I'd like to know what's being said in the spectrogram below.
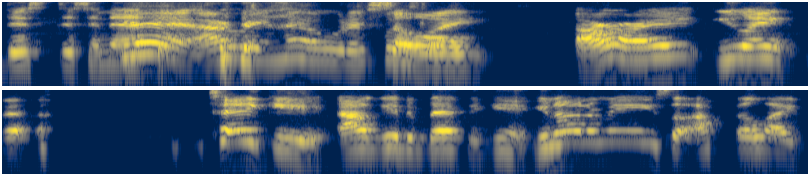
this, this, and that. Yeah, I already know what it feels so, like. All right, you ain't take it, I'll get it back again. You know what I mean? So I feel like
